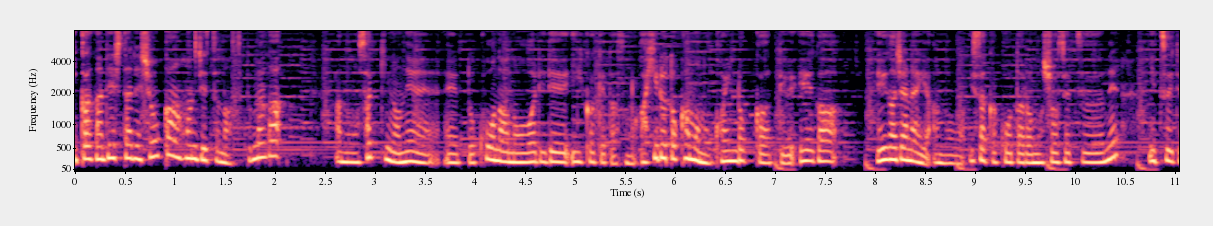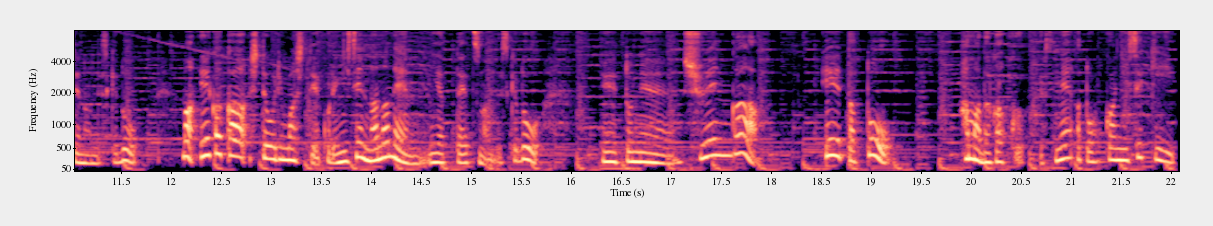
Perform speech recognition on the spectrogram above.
いかがでしたでしょうか？本日のスプマガあのさっきのね、えっとコーナーの終わりで言いかけたそのアヒルとカモのコインロッカーっていう映画映画じゃないやあの伊坂幸太郎の小説ねについてなんですけど、まあ、映画化しておりましてこれ2007年にやったやつなんですけどえっ、とね主演が瑛太と浜田岳ですね。あと他に関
